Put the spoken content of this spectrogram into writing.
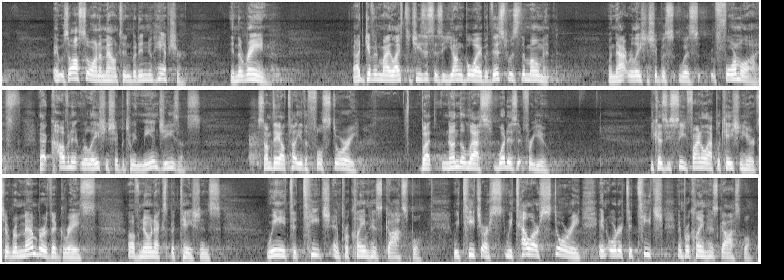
It was also on a mountain, but in New Hampshire, in the rain. I'd given my life to Jesus as a young boy, but this was the moment when that relationship was, was formalized, that covenant relationship between me and Jesus. Someday I'll tell you the full story. But nonetheless, what is it for you? Because you see, final application here to remember the grace of known expectations we need to teach and proclaim his gospel. We, teach our, we tell our story in order to teach and proclaim his gospel.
